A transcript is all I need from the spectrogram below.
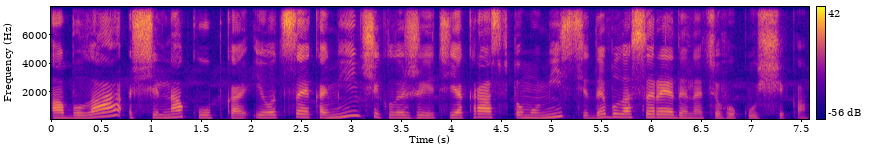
А була щільна кубка. І оце камінчик лежить якраз в тому місці, де була середина цього кущика.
